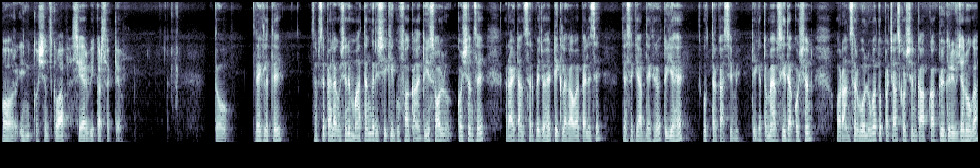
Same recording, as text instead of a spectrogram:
और इन क्वेश्चंस को आप शेयर भी कर सकते हो। तो देख लेते हैं। सबसे पहला क्वेश्चन है, मातंग ऋषि की गुफा कहाँ है? तो ये सॉल्व क्वेश्चन है। राइट आंसर पे जो है टिक लगा हुआ है पहले से, जैसे कि आप देख रहे हो। तो ये है उत्तरकाशी में। ठीक है तो मैं अब सीधा क्वेश्चन और आंसर बोलूँगा तो पचास क्वेश्चन का आपका क्विक रिविजन होगा,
